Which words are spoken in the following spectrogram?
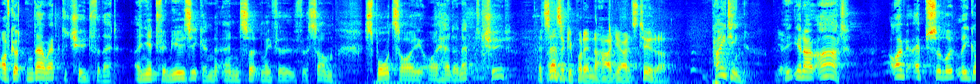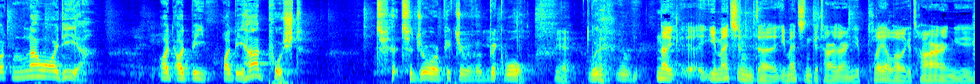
I've got no aptitude for that. And yet, for music and, and certainly for, for some sports, I, I had an aptitude. It sounds like you put in the hard yards too, though. Painting, you know, art. I've absolutely got no idea. I'd, I'd be I'd be hard pushed to, to draw a picture of a brick wall. Yeah. With, you know, No, uh, you mentioned uh, you mentioned guitar there, and you play a lot of guitar, and you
